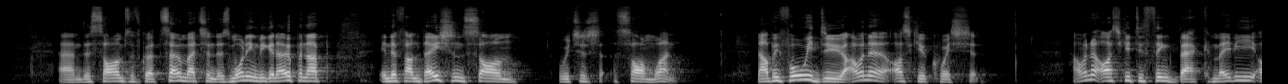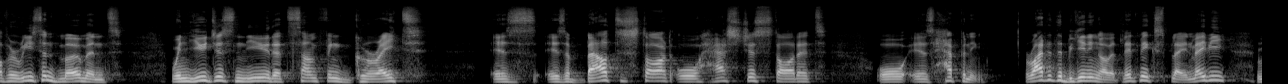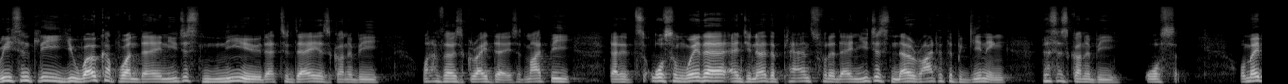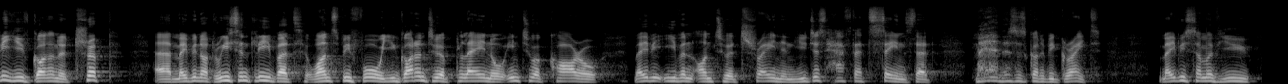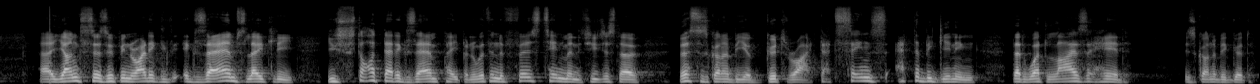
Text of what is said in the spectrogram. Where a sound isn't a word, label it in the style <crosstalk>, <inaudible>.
Um, the Psalms have got so much, and this morning we're going to open up in the foundation psalm, which is Psalm 1. Now, before we do, I want to ask you a question. I want to ask you to think back maybe of a recent moment when you just knew that something great is, is about to start or has just started or is happening right at the beginning of it. Let me explain. Maybe recently you woke up one day and you just knew that today is going to be one of those great days. It might be that it's awesome weather and you know the plans for the day and you just know right at the beginning this is going to be awesome. Or maybe you've gone on a trip, uh, maybe not recently, but once before, you got into a plane or into a car or maybe even onto a train and you just have that sense that, man, this is going to be great. Maybe some of you uh, youngsters who've been writing exams lately, you start that exam paper, and within the first 10 minutes, you just know this is going to be a good write. That sense at the beginning that what lies ahead is going to be good.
